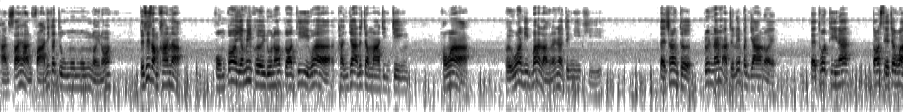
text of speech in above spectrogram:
หันซ้ายหันฝานี่ก็จูมุมมุมๆหน่อยเนาะแต่ที่สำคัญอะ ผมก็ยังไม่เคยดูเนาะตอนที่ว่าทัญญาจะมาจริง ๆ เพราะว่าเผยว่าที่บ้านหลังนั้นน่ะจะมีผี แต่ช่างเถอะเรื่องนั้นอาจจะเล่นปัญญาหน่อย แต่โทษทีนะ ตอนเสียจังหวะ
